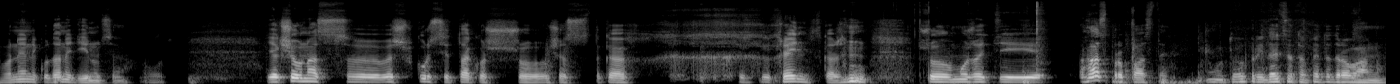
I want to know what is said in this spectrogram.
вони нікуди не дінуться. От. Якщо в нас, е, ви ж в курсі також, що зараз така хрень, скажімо, що може і газ пропасти, ну, то прийдеться топити дровами.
